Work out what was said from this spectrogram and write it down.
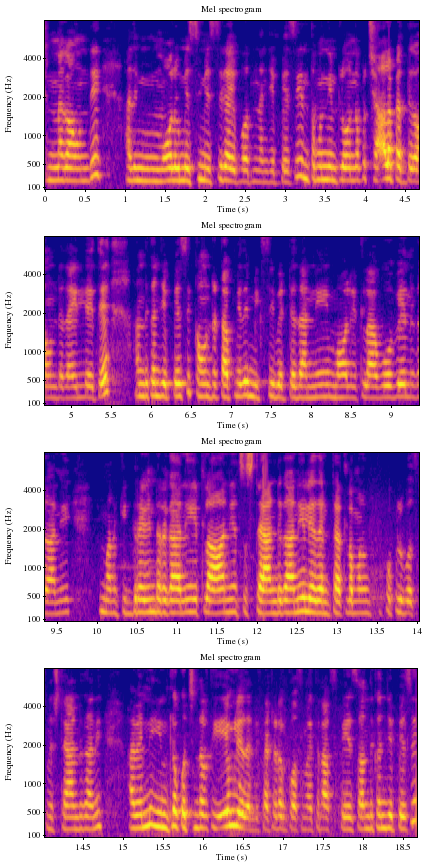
చిన్నగా ఉంది అది మామూలుగా మెస్సి మెస్సిగా అయిపోతుందని చెప్పేసి ఇంతకుముందు ఇంట్లో ఉన్నప్పుడు చాలా పెద్దగా ఉండేది ఆ ఇల్లు అయితే. అందుకని చెప్పేసి కౌంటర్ టాప్ మీద మిక్సీ పెట్టేదాన్ని మామూలు ఇట్లా ఓవెన్ కానీ మనకి గ్రైండర్ కానీ ఇట్లా ఆనియన్స్ స్టాండ్ కానీ లేదంటే అట్లా మనం పప్పులు పోసుకునే స్టాండ్ కానీ అవన్నీ ఇంట్లోకి వచ్చిన తర్వాత ఏం లేదండి పెట్టడం కోసం అయితే నాకు స్పేస్ అందుకని చెప్పేసి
